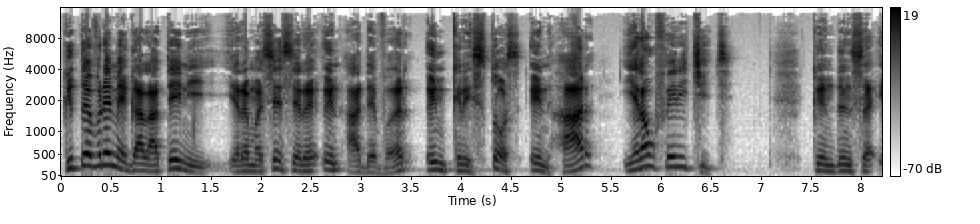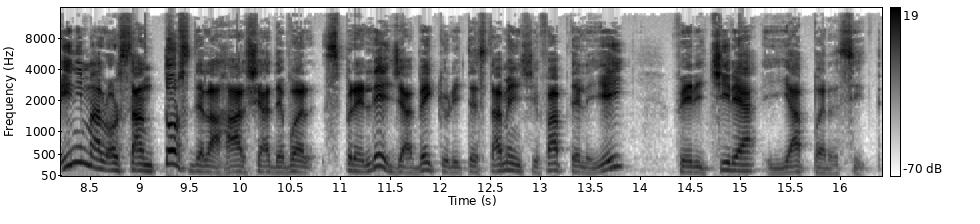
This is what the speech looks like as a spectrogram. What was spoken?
Câtă vreme galatenii rămăseseră în adevăr, în Hristos, în har, erau fericiți. Când însă inima lor s-a întors de la har și adevăr spre legea Vechiului Testament și faptele ei, fericirea i-a părăsit.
